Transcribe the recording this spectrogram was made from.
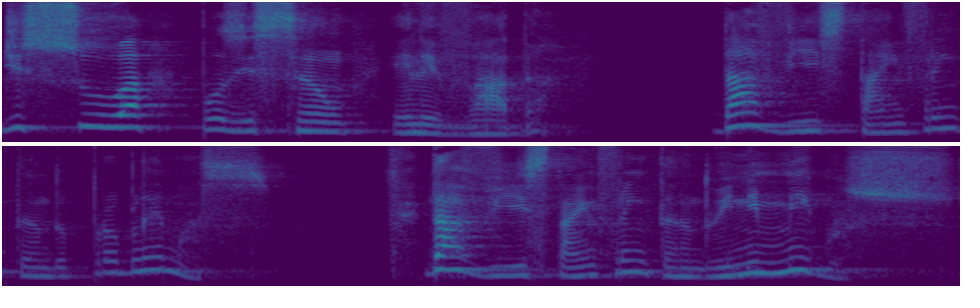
de sua posição elevada. Davi está enfrentando problemas. Davi está enfrentando inimigos.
